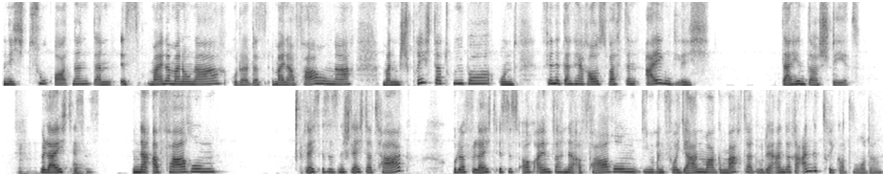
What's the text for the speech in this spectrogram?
nicht zuordnen, dann ist meiner Meinung nach oder das meiner Erfahrung nach, man spricht darüber und findet dann heraus, was denn eigentlich dahinter steht. Mhm. Vielleicht oh. ist es eine Erfahrung, vielleicht ist es ein schlechter Tag oder vielleicht ist es auch einfach eine Erfahrung, die man vor Jahren mal gemacht hat, wo der andere angetriggert wurde.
